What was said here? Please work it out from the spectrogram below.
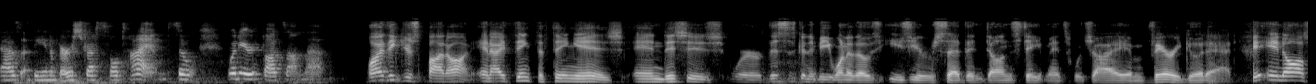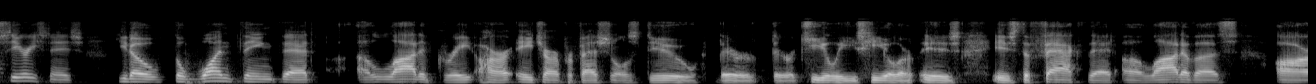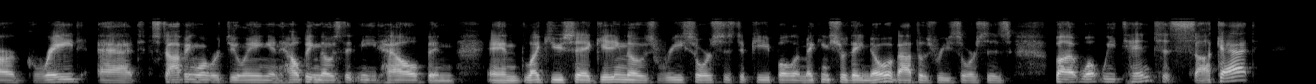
as being a very stressful time so what are your thoughts on that well, I think you're spot on. And I think the thing is, and this is where this is going to be one of those easier said than done statements, which I am very good at. In all seriousness, you know, the one thing that a lot of great HR professionals do their their Achilles heel is is the fact that a lot of us are great at stopping what we're doing and helping those that need help and and like you said getting those resources to people and making sure they know about those resources. But what we tend to suck at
